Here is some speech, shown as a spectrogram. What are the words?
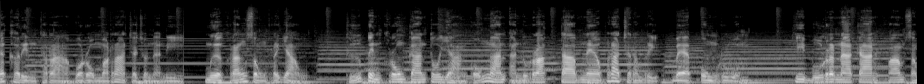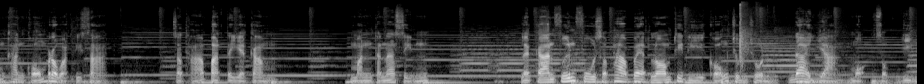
นครินทราบรมราชชนนี เมื่อครั้งทรงพระเยาว์ถือเป็นโครงการตัวอย่างของงานอนุรักษ์ตามแนวพระราชดำริแบบองค์รวม ที่บูรณาการความสำคัญของประวัติศาสตร์ สถาปัตยกรรม มันธนศิลป์และการฟื้นฟูสภาพแวดล้อมที่ดีของชุมชนได้อย่างเหมาะสมยิ่ง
